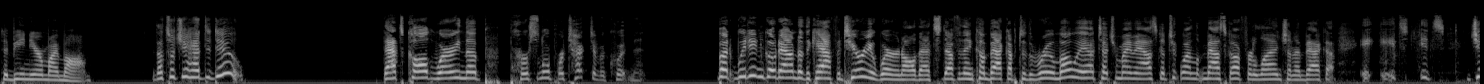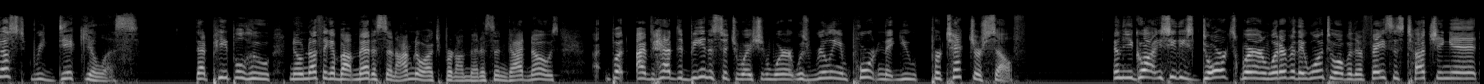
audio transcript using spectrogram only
to be near my mom. That's what you had to do. That's called wearing the personal protective equipment. But we didn't go down to the cafeteria wearing all that stuff and then come back up to the room. Oh yeah, I touched my mask. I took my mask off for lunch and I'm back up. It, it's it's just ridiculous that people who know nothing about medicine, I'm no expert on medicine, God knows, but I've had to be in a situation where it was really important that you protect yourself. And then you go out and you see these dorks wearing whatever they want to over their faces, touching it,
